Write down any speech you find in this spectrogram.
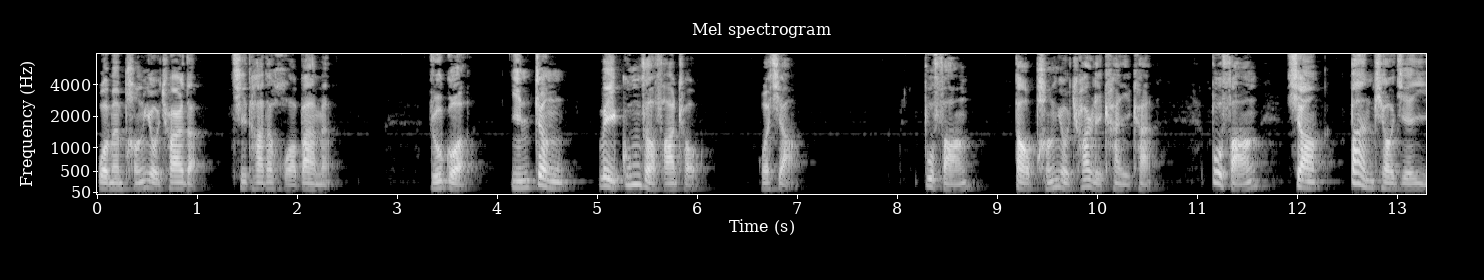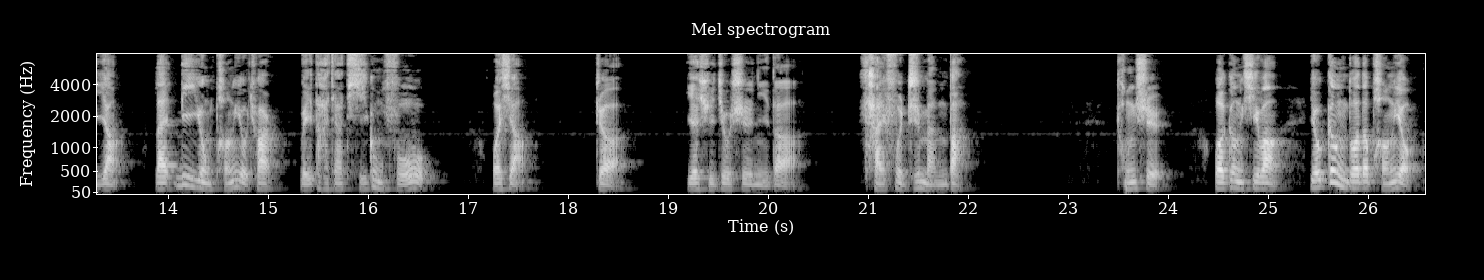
我们朋友圈的其他的伙伴们，如果您正为工作发愁，我想，不妨到朋友圈里看一看，不妨像半票姐一样来利用朋友圈为大家提供服务。我想，这也许就是你的财富之门吧。同时，我更希望有更多的朋友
